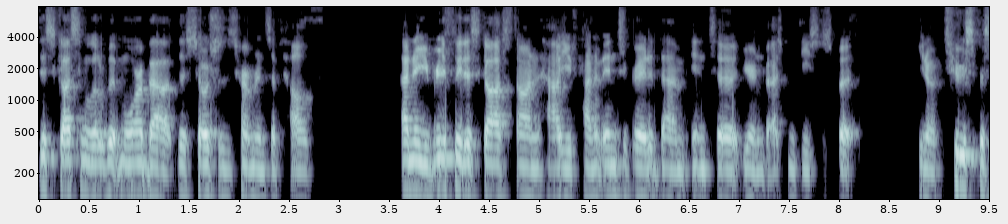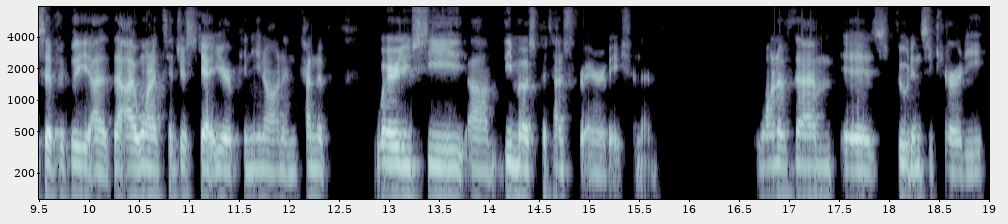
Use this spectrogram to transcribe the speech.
discussing a little bit more about the social determinants of health. I know you briefly discussed on how you've kind of integrated them into your investment thesis, but you know two specifically uh, that I wanted to just get your opinion on and kind of where you see um, the most potential for innovation in. One of them is food insecurity,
